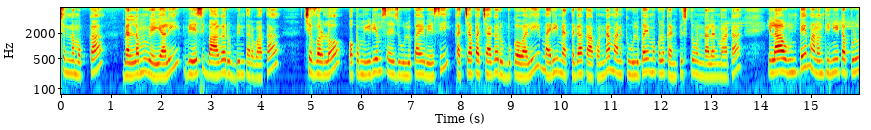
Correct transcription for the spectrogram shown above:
చిన్న ముక్క బెల్లం వేయాలి. వేసి బాగా రుబ్బిన తర్వాత చివరిలో ఒక మీడియం సైజు ఉల్లిపాయ వేసి కచ్చా పచ్చాగా రుబ్బుకోవాలి. మరీ మెత్తగా కాకుండా మనకి ఉల్లిపాయ ముక్కలు కనిపిస్తూ ఉండాలన్నమాట. ఇలా ఉంటే మనం తినేటప్పుడు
